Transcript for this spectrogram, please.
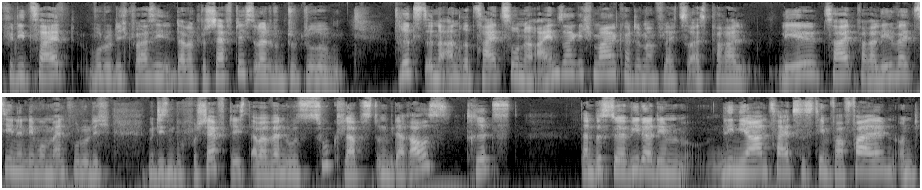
für die Zeit, wo du dich quasi damit beschäftigst oder du, du, du trittst in eine andere Zeitzone ein, sage ich mal. Könnte man vielleicht so als Parallelzeit, Parallelwelt ziehen, in dem Moment, wo du dich mit diesem Buch beschäftigst. Aber wenn du es zuklappst und wieder raustrittst, dann bist du ja wieder dem linearen Zeitsystem verfallen und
